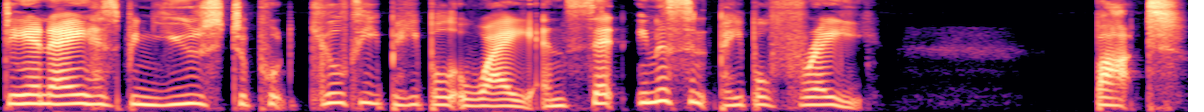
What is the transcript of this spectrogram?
DNA has been used to put guilty people away and set innocent people free. But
